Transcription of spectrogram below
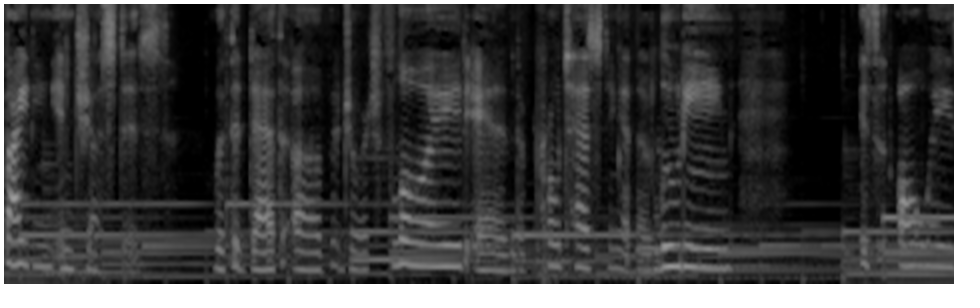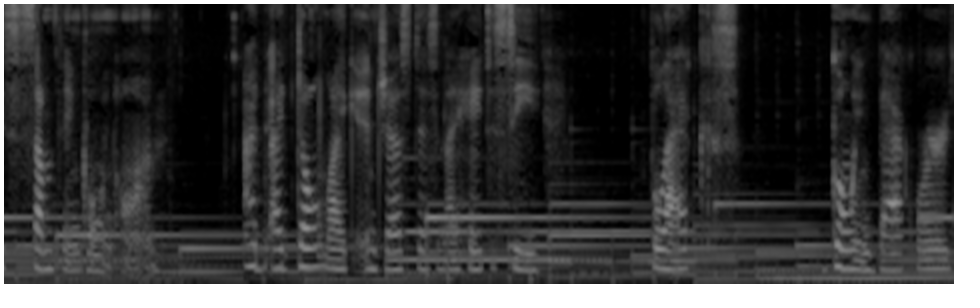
fighting injustice with the death of George Floyd and the protesting and the looting it's always something going on. I, I don't like injustice and I hate to see blacks going backwards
